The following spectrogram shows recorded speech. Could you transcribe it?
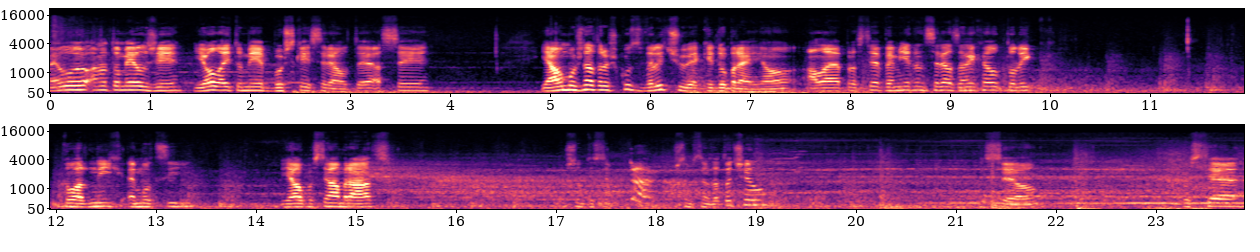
Miluju anatomii lži. Jo, Light je božský seriál, to je asi... Já ho možná trošku zveličuju, jak je dobrý, jo, ale prostě ve mně ten seriál zanechal tolik kladných emocí. Já ho prostě mám rád. Už jsem to si... Už jsem ho zatočil? Prostě jo. Prostě...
